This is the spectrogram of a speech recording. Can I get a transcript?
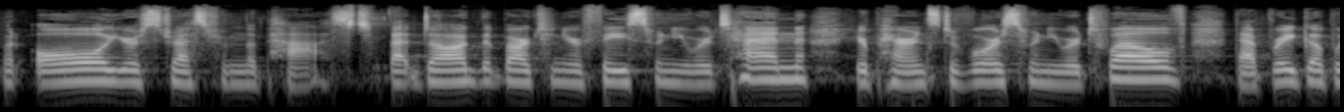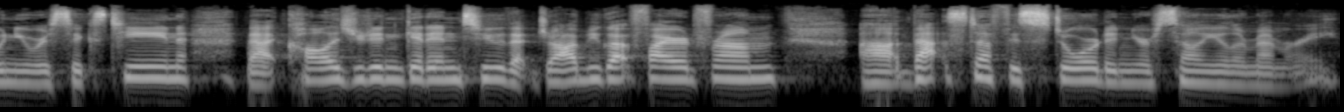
but all your stress from the past. That dog that barked in your face when you were 10, your parents' divorce when you were 12, that breakup when you were 16, that college you didn't get into, that job you got fired from, uh, that stuff is stored in your cellular memory.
